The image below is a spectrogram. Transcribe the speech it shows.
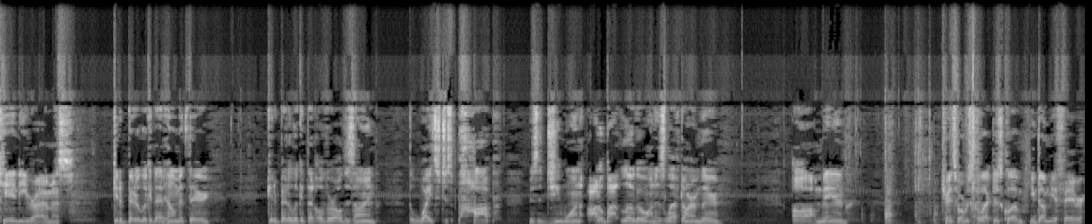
Candy Rodimus. Get a better look at that helmet there. Get a better look at that overall design. The whites just pop. There's a G1 Autobot logo on his left arm there. Oh man. Transformers Collectors Club, you done me a favor.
